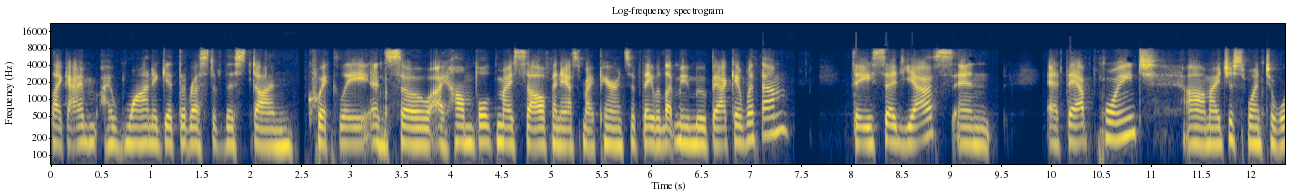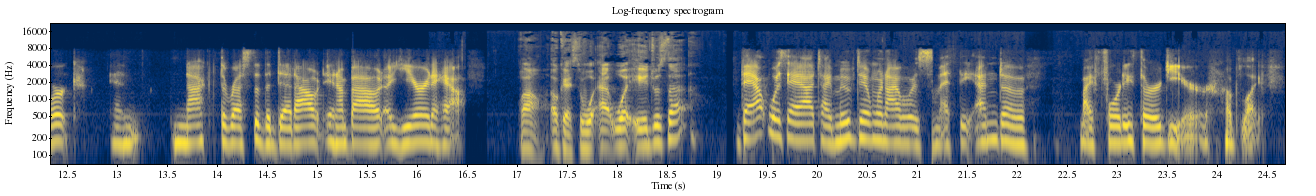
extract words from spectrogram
Like I'm I want to get the rest of this done quickly. And so I humbled myself and asked my parents if they would let me move back in with them. They said yes and at that point um, I just went to work and knocked the rest of the debt out in about a year and a half. Wow. Okay. So at what age was that? That was at, I moved in when I was at the end of my 43rd year of life.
